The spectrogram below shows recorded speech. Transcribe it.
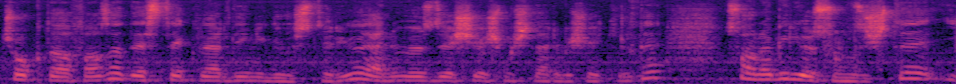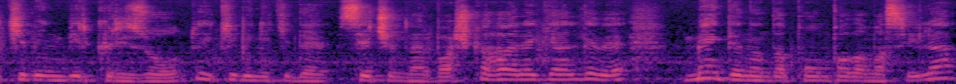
çok daha fazla destek verdiğini gösteriyor. Yani özdeşleşmişler bir şekilde. Sonra biliyorsunuz işte 2001 krizi oldu. 2002'de seçimler başka hale geldi ve medyanın da pompalamasıyla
